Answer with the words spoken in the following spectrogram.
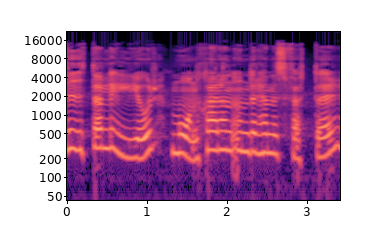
Vita liljor, månskäran under hennes fötter,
